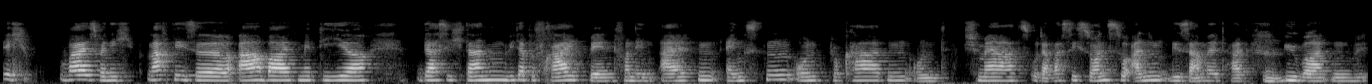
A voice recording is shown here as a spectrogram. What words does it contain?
ich weiß, wenn ich nach dieser Arbeit mit dir, dass ich dann wieder befreit bin von den alten Ängsten und Blockaden und Schmerz oder was sich sonst so angesammelt hat mhm. über einen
